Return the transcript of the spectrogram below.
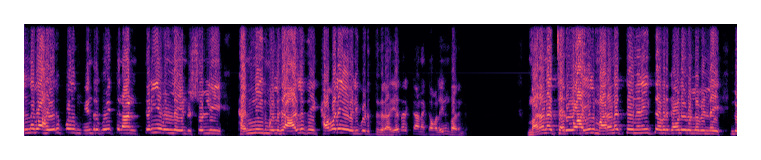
என்னவாக இருப்பதும் என்று குறித்து நான் தெரியவில்லை என்று சொல்லி கண்ணீர் மெழுக அழுது கவலையை வெளிப்படுத்துகிறார். எதற்கான கவலைன்னு பாருங்க மரண தருவாயில் மரணத்தை நினைத்து அவர் கவலை கொள்ளவில்லை. இந்த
